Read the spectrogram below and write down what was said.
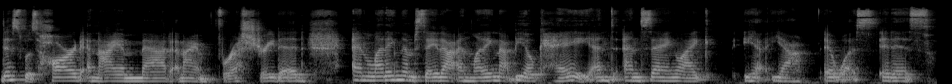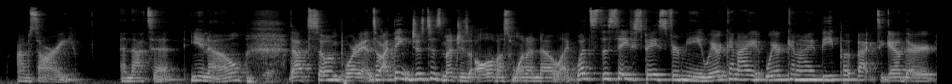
this was hard and I am mad and I am frustrated and letting them say that and letting letting that be okay and and saying like yeah yeah it was it is i'm sorry and that's it you know? Yeah. that's so important. And so i think just as much as all of us want to know like what's the safe space for me? Where can i where can i be put back together?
